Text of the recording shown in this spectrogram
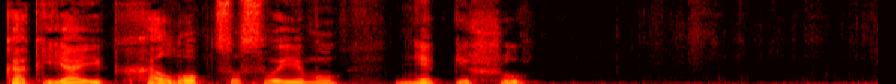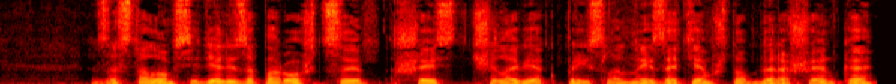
как я и к холопцу своему — не пишу. За столом сидели запорожцы шесть человек, присланные за тем, чтобы Дорошенко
